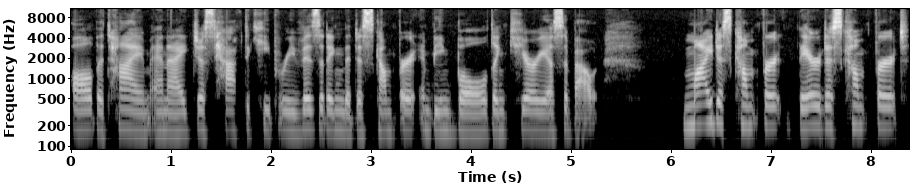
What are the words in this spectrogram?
all the time and i just have to keep revisiting the discomfort and being bold and curious about my discomfort, their discomfort,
